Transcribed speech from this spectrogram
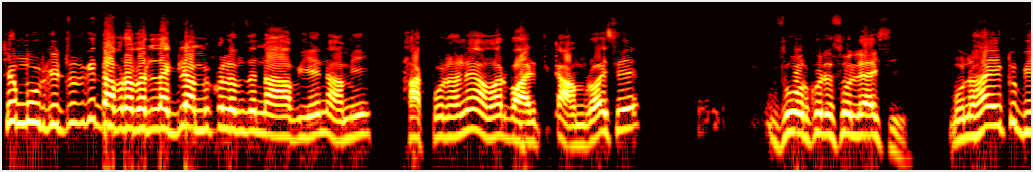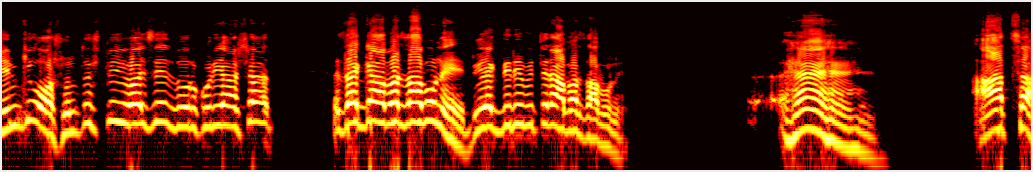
সে মুরগি টুরগি দাবড়াবার লাগলে আমি করলাম যে না বিয়ে না আমি থাকব নে, আমার বাড়িতে কাম রয়েছে। জোর করে চলে আইছি। মনে হয় একটু বিয়েন কি অসন্তুষ্টই হয়েছে জোর করে আসাত যাকে আবার যাব নে। দুই একদিনের ভিতরে আবার যাব নে। হ্যাঁ হ্যাঁ হ্যাঁ। আচ্ছা।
